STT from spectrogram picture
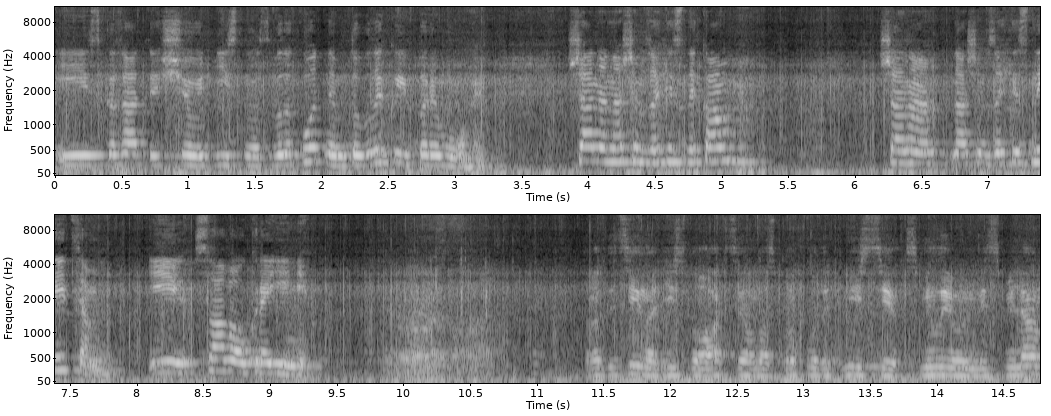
і сказати, що дійсно з Великоднем до великої перемоги. Шана нашим захисникам, шана нашим захисницям і слава Україні! Традиційна дійсно акція у нас проходить в місті сміливим від смілян.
